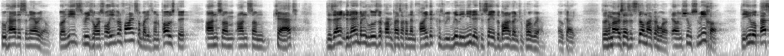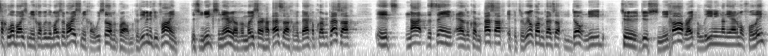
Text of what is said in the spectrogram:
who had this scenario, but he's resourceful. He's going to find somebody. He's going to post it on some on some chat. Does any, did anybody lose their korban pesach and then find it because we really needed to save the Bonaventure program? Okay, so the Gemara says it's still not going to work. Elam shum smicha. The ilu pesach lo smicha v'lo smicha. We still have a problem because even if you find this unique scenario of a Moisar HaPesach, of a backup korban Pesach, it's not the same as a korban Pesach. If it's a real korban Pesach, you don't need to do smicha, right? The leaning on the animal fully.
